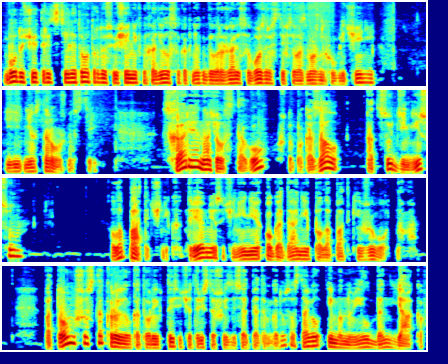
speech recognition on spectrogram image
Будучи 30 лет от роду, священник находился, как некогда выражались, в возрасте всевозможных увлечений – и неосторожностей. Схария начал с того, что показал отцу Денису «Лопаточник» — древнее сочинение о гадании по лопатке животного. Потом «Шестокрыл», который в 1365 году составил Иммануил бен Яков.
